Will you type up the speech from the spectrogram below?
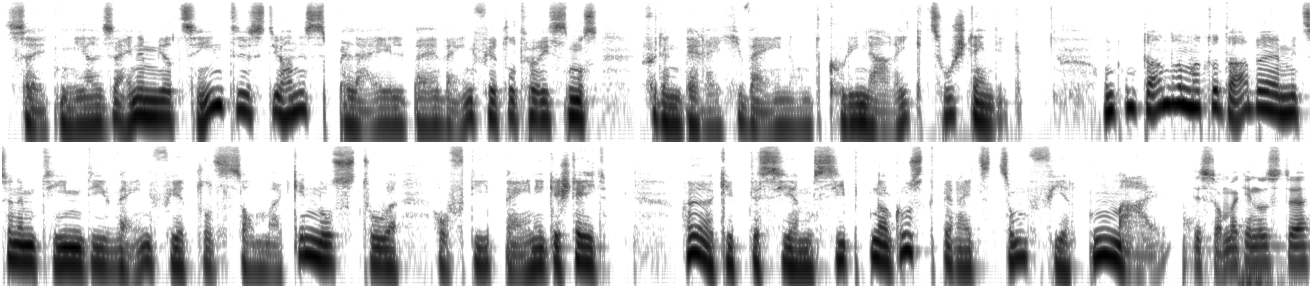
Seit mehr als einem Jahrzehnt ist Johannes Pleil bei Weinvierteltourismus für den Bereich Wein und Kulinarik zuständig. Und unter anderem hat er dabei mit seinem Team die Weinviertel Sommer Genusstour auf die Beine gestellt. Heuer gibt es sie am 7. August bereits zum vierten Mal. Die Sommergenusstour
